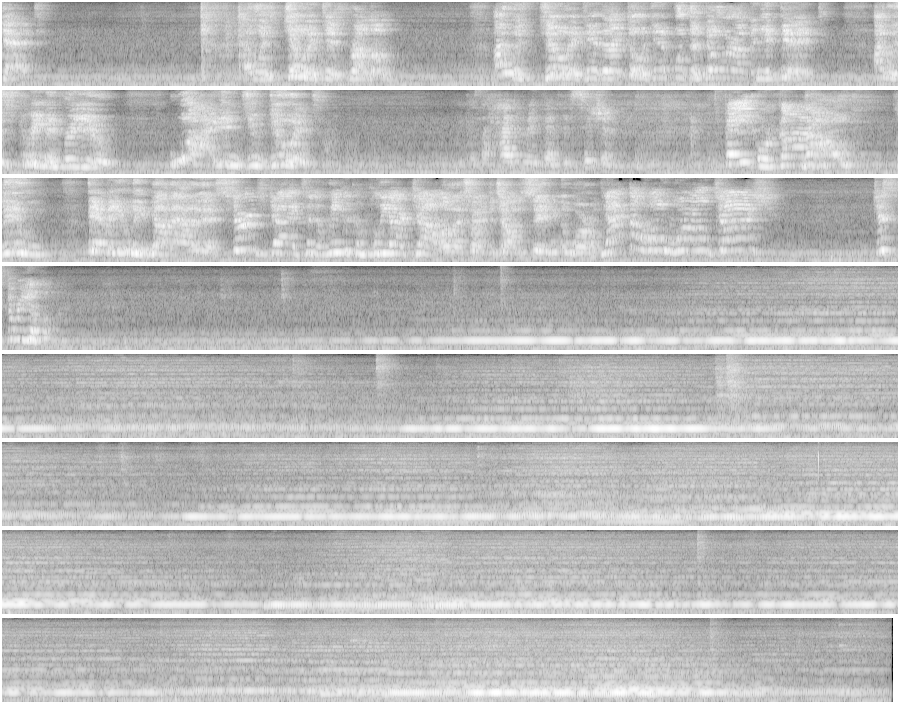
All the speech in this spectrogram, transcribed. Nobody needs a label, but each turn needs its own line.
that. I was two inches from him. I was two inches and I told you to put the door up and you didn't. I was screaming for you. Why didn't you do it?
Because I had to make that decision. Fate or God.
No! You, damn it, you leave God out of this.
Serge died so that we could complete our job.
Oh, that's right, the job of saving the world.
Not the whole world,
